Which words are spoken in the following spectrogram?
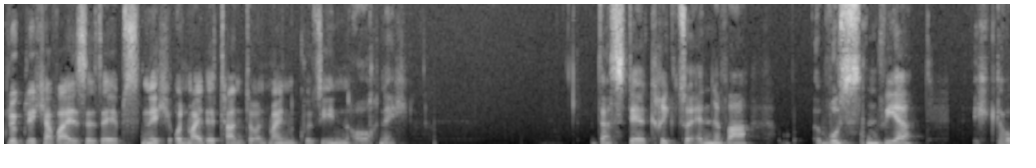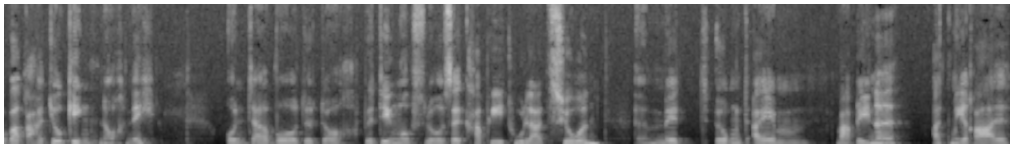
glücklicherweise selbst nicht und meine Tante und meine Cousinen auch nicht. Dass der Krieg zu Ende war, wussten wir ich glaube, Radio ging noch nicht. Und da wurde doch bedingungslose Kapitulation äh, mit irgendeinem Marineadmiral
